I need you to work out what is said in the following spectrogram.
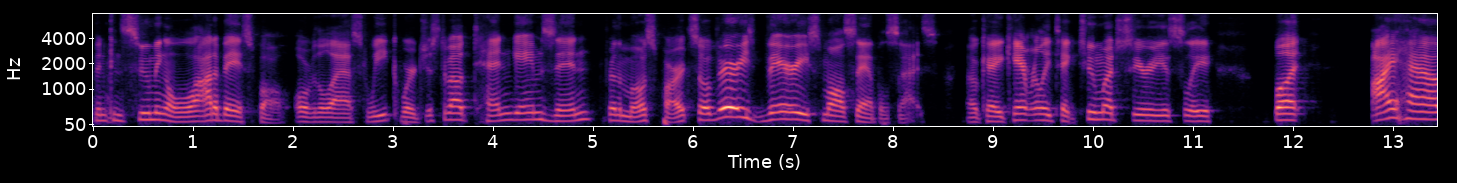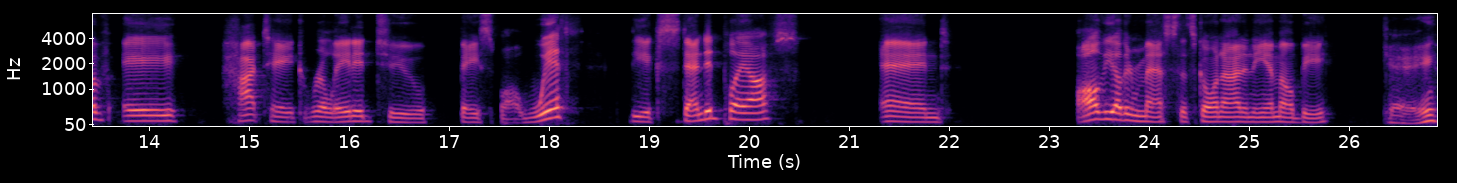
been consuming a lot of baseball over the last week. We're just about 10 games in for the most part. So a very, very small sample size. Okay. You can't really take too much seriously. But I have a hot take related to baseball with the extended playoffs and all the other mess that's going on in the MLB. Okay.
